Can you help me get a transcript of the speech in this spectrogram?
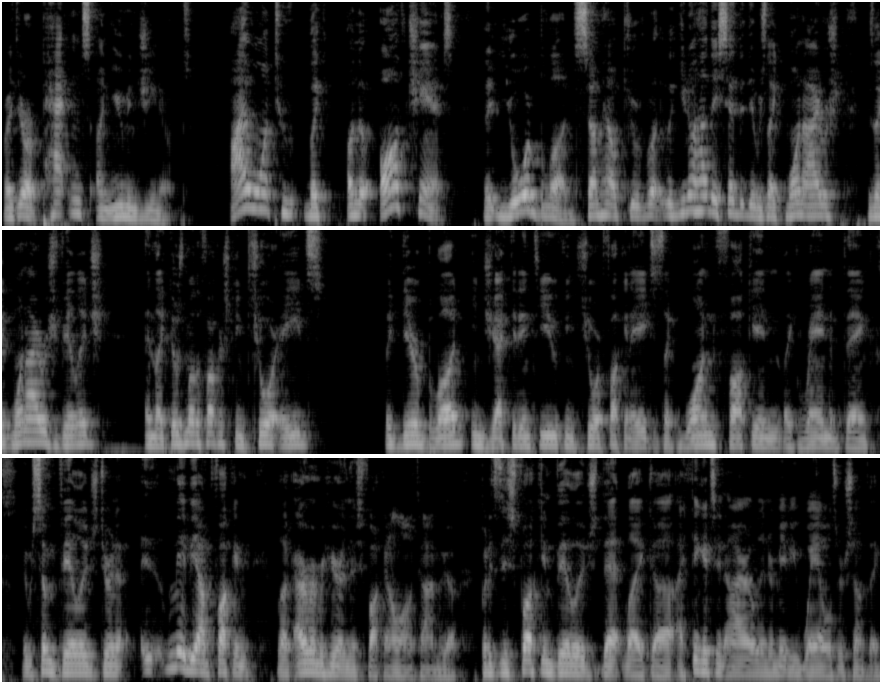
Right? There are patents on human genomes. I want to like on the off chance that your blood somehow cures. Like you know how they said that there was like one Irish, there's like one Irish village, and like those motherfuckers can cure AIDS like their blood injected into you can cure fucking AIDS. It's like one fucking like random thing. It was some village during maybe I'm fucking look. I remember hearing this fucking a long time ago, but it's this fucking village that like uh, I think it's in Ireland or maybe Wales or something.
